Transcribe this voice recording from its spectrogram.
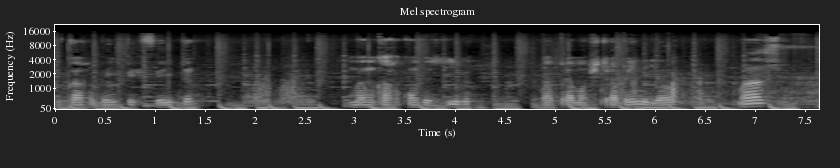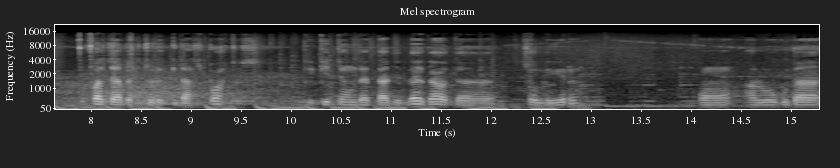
do carro bem perfeita. É um carro conversível, dá para mostrar bem melhor. Mas vou fazer a abertura aqui das portas. Aqui tem um detalhe legal da soleira com a logo da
